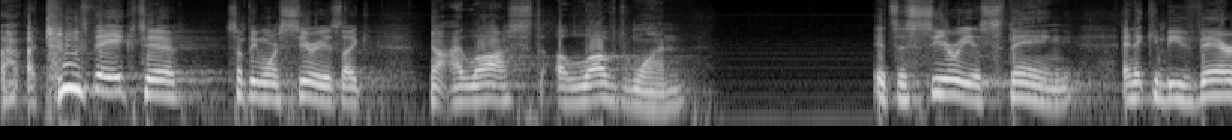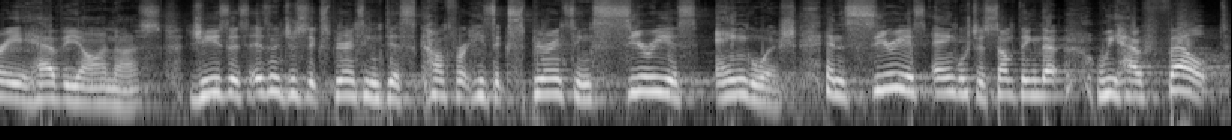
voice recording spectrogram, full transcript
a toothache to something more serious, like, I lost a loved one. It's a serious thing, and it can be very heavy on us. Jesus isn't just experiencing discomfort, he's experiencing serious anguish. And serious anguish is something that we have felt.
